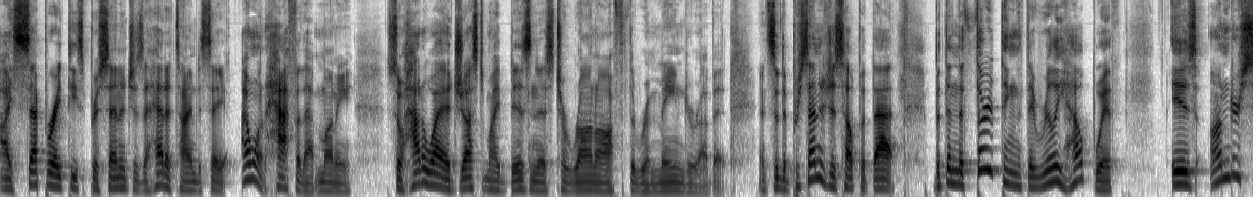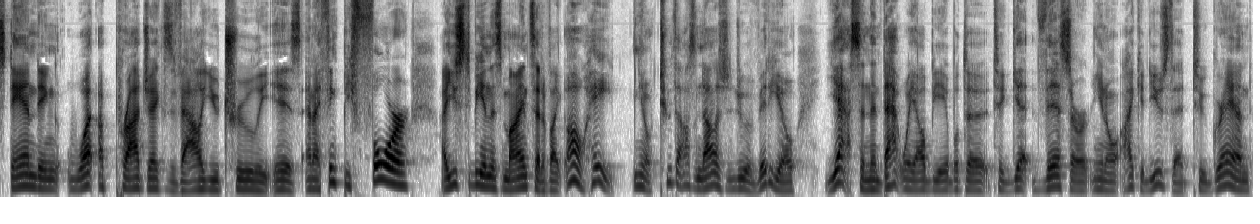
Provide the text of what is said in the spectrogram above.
I separate these percentages ahead of time to say, I want half of that money. So, how do I adjust my business to run off the remainder of it? And so the percentages help with that. But then the third thing that they really help with is understanding what a project's value truly is. And I think before I used to be in this mindset of like, oh, hey, you know, $2,000 to do a video. Yes. And then that way I'll be able to, to get this or, you know, I could use that two grand.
